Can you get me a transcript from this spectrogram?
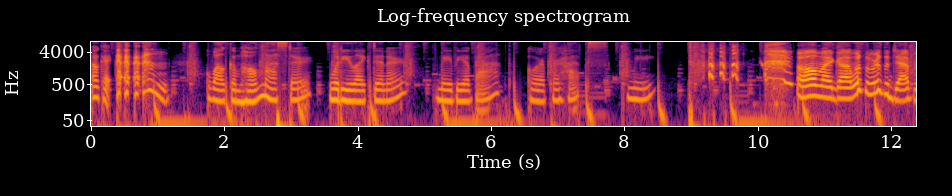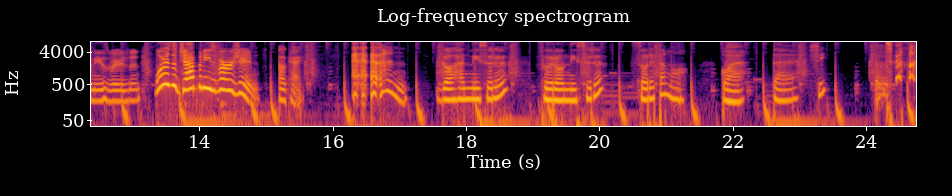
Okay. Welcome home, master. Would you like dinner? Maybe a bath? Or perhaps me? oh my god. What's the where's the Japanese version? Where's the Japanese version? Okay. ご飯にする風呂にするそれとも私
